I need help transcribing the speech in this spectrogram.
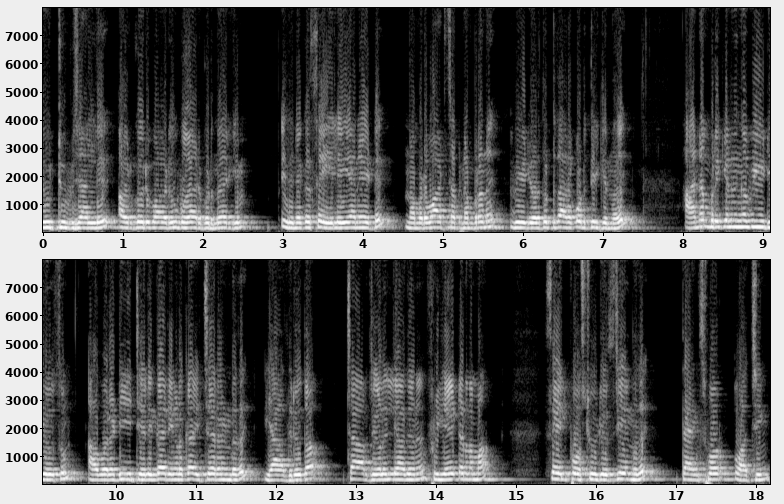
യൂട്യൂബ് ചാനൽ അവർക്ക് ഒരുപാട് ഉപകാരപ്പെടുന്നതായിരിക്കും. ഇതിനൊക്കെ സെയിൽ ചെയ്യാനായിട്ട്. നമ്മുടെ വാട്സാപ്പ് നമ്പറാണ് വീഡിയോ തൊട്ട് താഴെ കൊടുത്തിരിക്കുന്നത്. ആ നമ്പറിലേക്കാണ് നിങ്ങൾ വീഡിയോസും അതുപോലെ ഡീറ്റെയിലും കാര്യങ്ങളൊക്കെ അയച്ചു തരേണ്ടത്. യാതൊരുവിധ ചാർജുകളില്ലാതെയാണ് ഫ്രീ ആയിട്ടാണ് നമ്മൾ സെയിൽ പോസ്റ്റ് വീഡിയോസ് ചെയ്യുന്നത്. Thanks for watching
